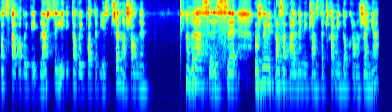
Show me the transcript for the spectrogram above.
podstawowej, tej blaszce jelitowej, potem jest przenoszony zgłoszony. Wraz z różnymi prozapalnymi cząsteczkami do krążenia.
